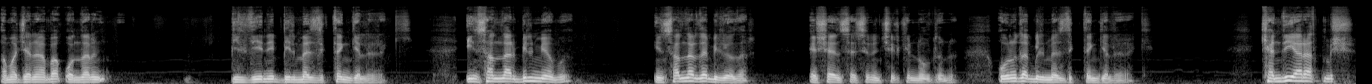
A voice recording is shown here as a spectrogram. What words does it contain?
Ama Cenab-ı Hak onların bildiğini bilmezlikten gelerek. İnsanlar bilmiyor mu? İnsanlar da biliyorlar. Eşeğin sesinin çirkin olduğunu. Onu da bilmezlikten gelerek. Kendi yaratmış.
